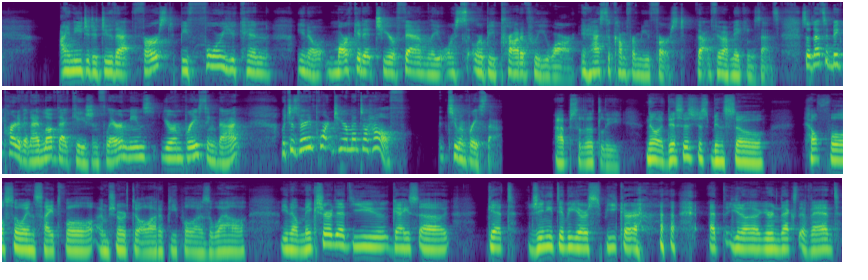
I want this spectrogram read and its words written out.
I need you to do that first before you can you know market it to your family or or be proud of who you are. It has to come from you first that if i'm making sense. So that's a big part of it. And i love that cajun flair. It means you're embracing that which is very important to your mental health to embrace that. Absolutely. No this has just been so helpful, so insightful. I'm sure to a lot of people as well. You know, make sure that you guys uh, get Jeannie to be your speaker at you know your next event.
